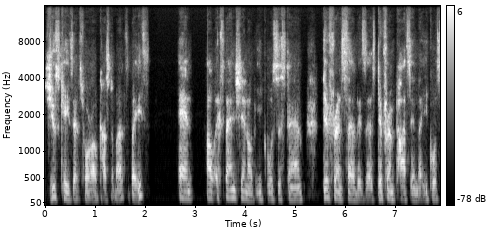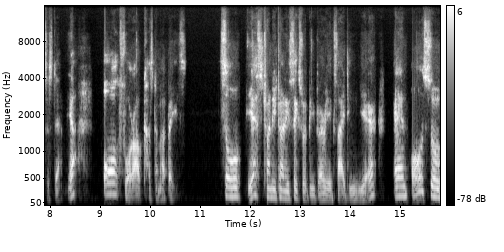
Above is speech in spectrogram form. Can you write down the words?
use cases for our customer base, and our expansion of ecosystem, different services, different parts in the ecosystem, yeah, all for our customer base. So yes, 2026 will be very exciting year, and also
